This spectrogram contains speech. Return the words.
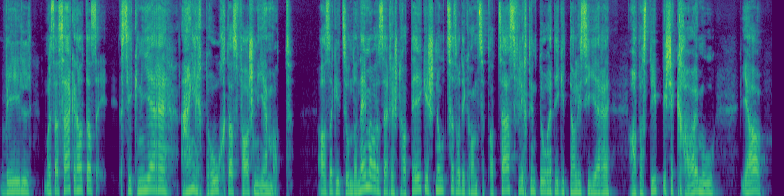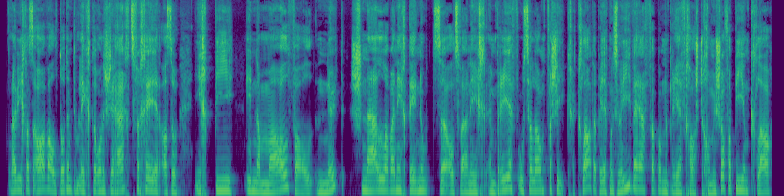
Weil, ich muss auch sagen, das Signieren, eigentlich braucht das fast niemand. Also gibt es Unternehmer, die das strategisch nutzen, die den ganzen Prozess vielleicht durchdigitalisieren. Aber das typische KMU, ja, ich als Anwalt oder mit dem elektronischen Rechtsverkehr, also ich bin im Normalfall nicht schneller, wenn ich den nutze, als wenn ich einen Brief aus einem Land verschicke. Klar, der Brief muss ich noch einwerfen, aber einen Briefkasten komme ich schon vorbei und klar,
